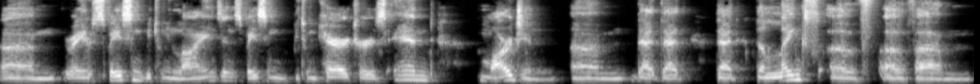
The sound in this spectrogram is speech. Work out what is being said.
Um, right spacing between lines and spacing between characters and margin um, that that that the length of of um,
